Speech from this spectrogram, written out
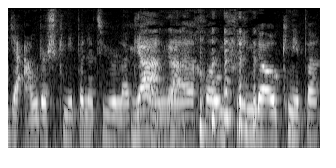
je- ouders knippen natuurlijk. Ja, en ja. eh, gewoon vrienden ook knippen.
